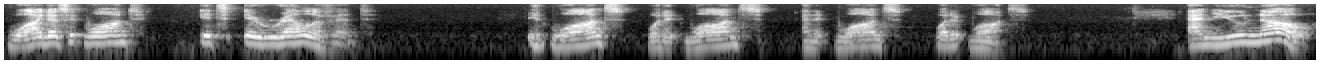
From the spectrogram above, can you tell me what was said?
Why does it want? It's irrelevant. It wants what it wants, and it wants what it wants. And you know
